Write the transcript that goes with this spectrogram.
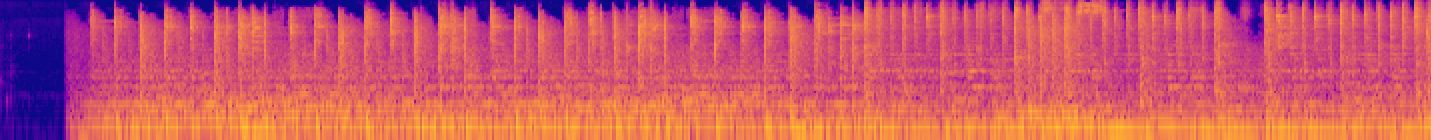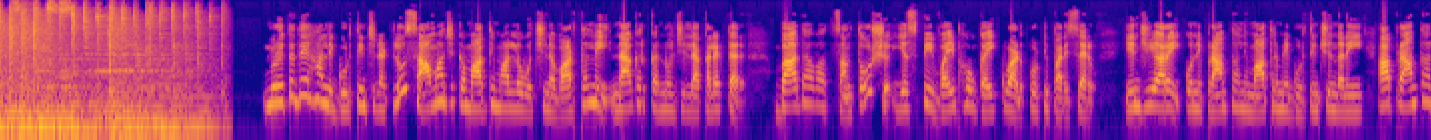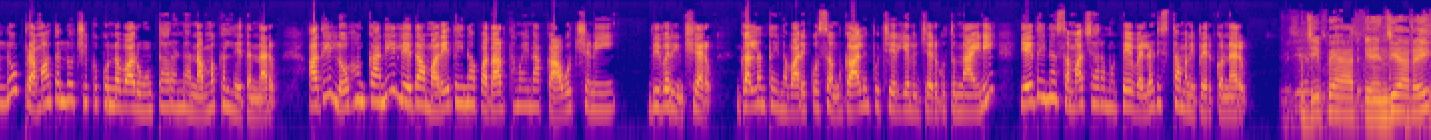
మృతదేహాల్ని గుర్తించినట్లు సామాజిక మాధ్యమాల్లో వచ్చిన వార్తల్ని నాగర్ కర్నూలు జిల్లా కలెక్టర్ బాదావాత్ సంతోష్ ఎస్పీ వైభవ్ గైక్వాడ్ కొట్టిపారేశారు. ఎన్జీఆర్ఐ కొన్ని ప్రాంతాల్ని మాత్రమే గుర్తించిందని ఆ ప్రాంతాల్లో ప్రమాదంలో చిక్కుకున్న వారు ఉంటారన్న నమ్మకం లేదన్నారు. అది లోహం కానీ లేదా మరేదైనా పదార్థమైనా కావచ్చని వివరించారు. గల్లంతైన వారి కోసం గాలింపు చర్యలు జరుగుతున్నాయని ఏదైనా సమాచారం ఉంటే వెల్లడిస్తామని పేర్కొన్నారు. జీపీఆర్ ఎన్జీఆర్ఐ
